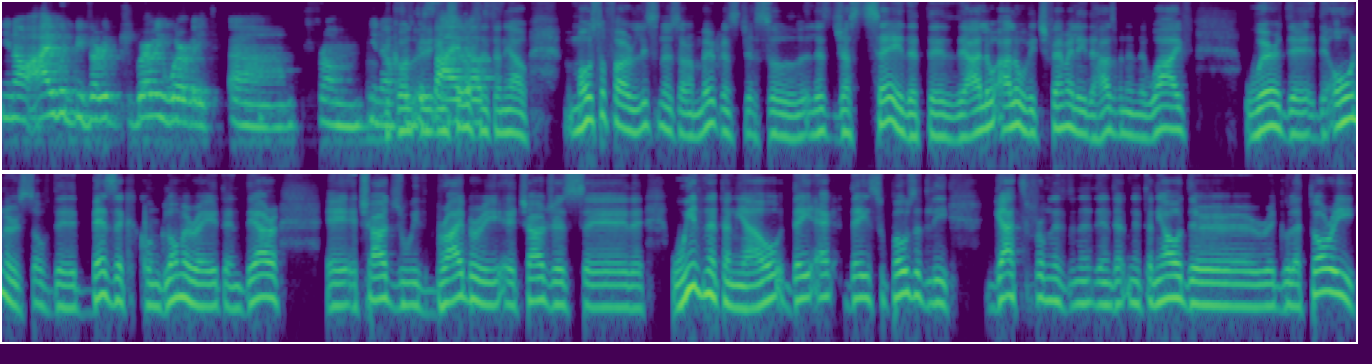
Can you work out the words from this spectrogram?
you know, I would be very, very worried um, from, you know, because from the instead of, of Netanyahu, most of our listeners are Americans. Just so let's just say that the, the Elovitch family, the husband and the wife, were the, the owners of the Bezeq conglomerate, and they are uh, charged with bribery uh, charges uh, with Netanyahu. They they supposedly got from Netanyahu the regulatory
